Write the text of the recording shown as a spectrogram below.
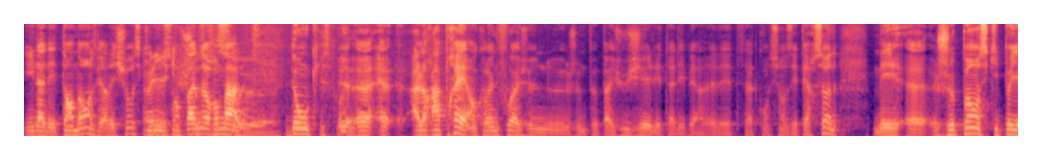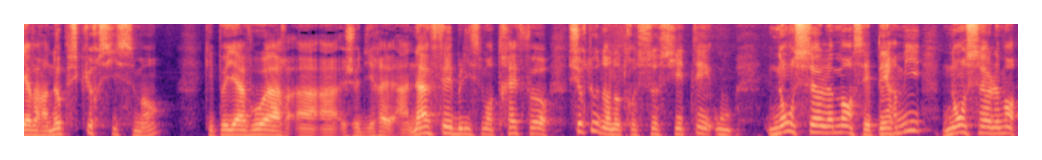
il a des tendances vers des choses qui Oui, ne sont pas normales. se- Donc, euh, euh, alors après, encore une fois, je ne, je ne peux pas juger l'état de conscience des personnes, mais euh, je pense qu'il peut y avoir un obscurcissement, qu'il peut y avoir, un, je dirais, un affaiblissement très fort, surtout dans notre société où non seulement c'est permis, non seulement,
